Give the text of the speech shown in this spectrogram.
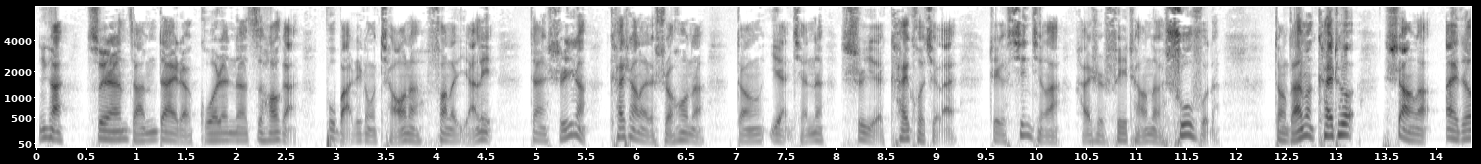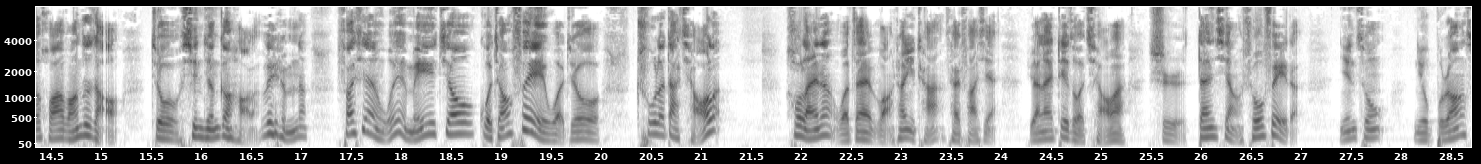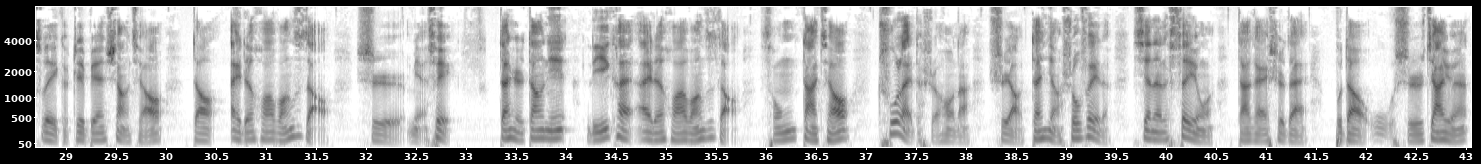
您看，虽然咱们带着国人的自豪感，不把这种桥呢放在眼里，但实际上开上来的时候呢。等眼前的视野开阔起来，这个心情啊还是非常的舒服的。等咱们开车上了爱德华王子岛，就心情更好了。为什么呢？发现我也没交过桥费，我就出了大桥了。后来呢，我在网上一查，才发现原来这座桥啊是单向收费的。您从 New Brunswick 这边上桥到爱德华王子岛是免费，但是当您离开爱德华王子岛，从大桥出来的时候呢，是要单向收费的。现在的费用大概是在不到五十加元。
